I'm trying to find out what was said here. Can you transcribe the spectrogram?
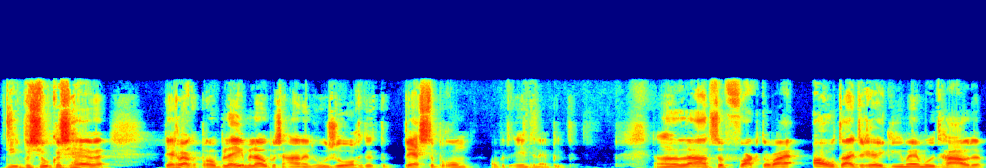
die bezoekers hebben? Tegen welke problemen lopen ze aan en hoe zorg ik dat ik de beste bron op het internet bied? En de laatste factor waar je altijd rekening mee moet houden.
